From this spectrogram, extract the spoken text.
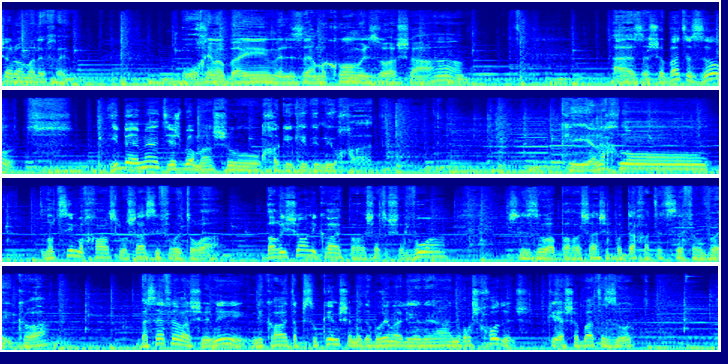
שלום עליכם. ברוכים הבאים אל זה המקום, אל זו השעה. אז השבת הזאת, היא באמת, יש בה משהו חגיגי במיוחד. כי אנחנו נוציא מחר שלושה ספרי תורה. בראשון נקרא את פרשת השבוע, שזו הפרשה שפותחת את ספר ויקרא. בספר השני נקרא את הפסוקים שמדברים על עניין ראש חודש, כי השבת הזאת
